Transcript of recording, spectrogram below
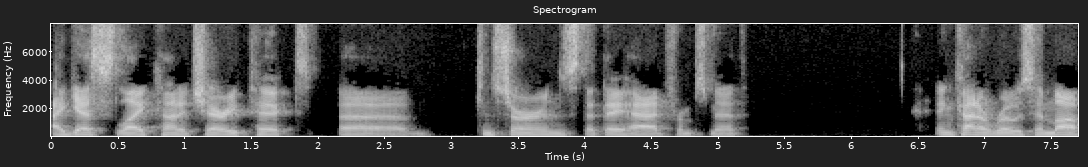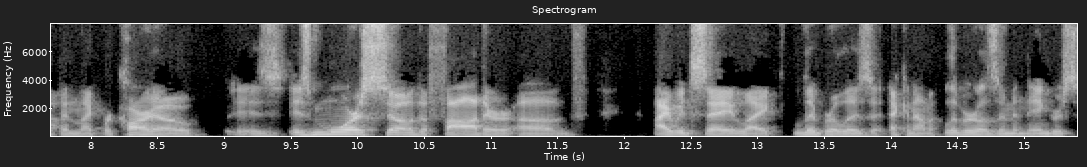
I guess, like kind of cherry picked uh, concerns that they had from Smith and kind of rose him up. And like Ricardo is is more so the father of, I would say, like liberalism, economic liberalism in the English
